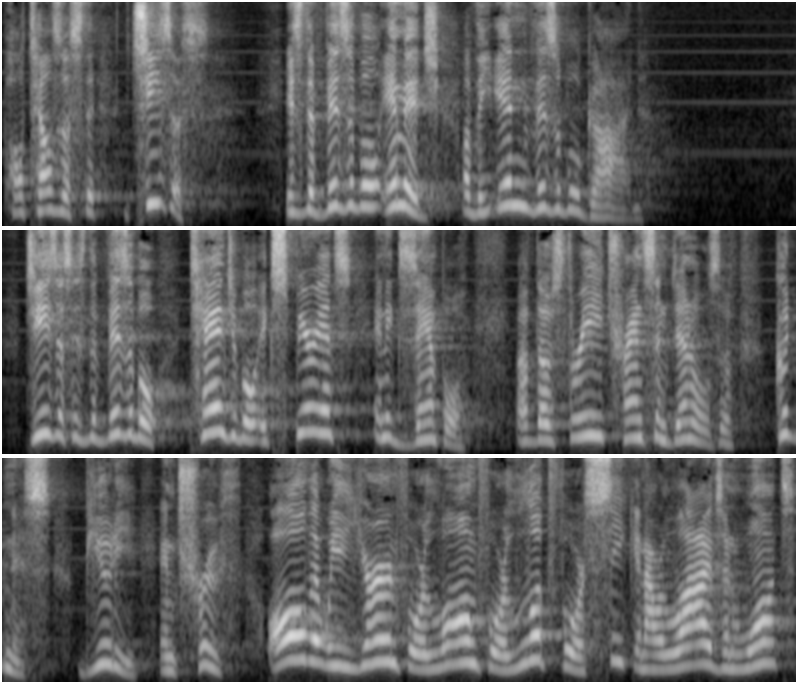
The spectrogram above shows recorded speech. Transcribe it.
Paul tells us that Jesus is the visible image of the invisible God. Jesus is the visible, tangible experience and example of those three transcendentals of goodness, beauty, and truth all that we yearn for, long for, look for, seek in our lives, and want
